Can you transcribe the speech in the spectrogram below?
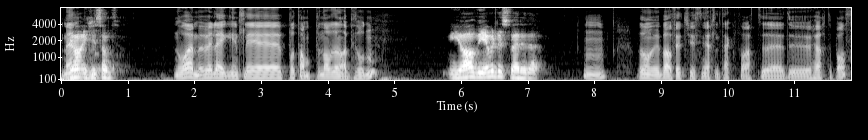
Men ja, ikke sant? nå er vi vel egentlig på tampen av denne episoden. Ja, vi er vel dessverre det. Mm. Da må vi bare si tusen hjertelig takk for at uh, du hørte på oss.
